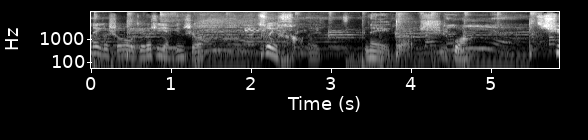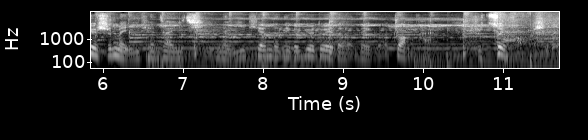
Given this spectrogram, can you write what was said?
那个时候，我觉得是眼镜蛇最好的那个时光。确实，每一天在一起，每一天的那个乐队的那个状态是最好的时光。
